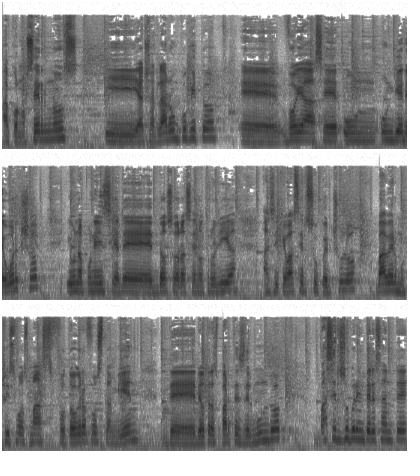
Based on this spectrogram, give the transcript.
a conocernos y a charlar un poquito, eh, voy a hacer un, día de workshop y una ponencia de dos horas en otro día, así que va a ser súper chulo. Va a haber muchísimos más fotógrafos también de, de otras partes del mundo. Va a ser súper interesante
